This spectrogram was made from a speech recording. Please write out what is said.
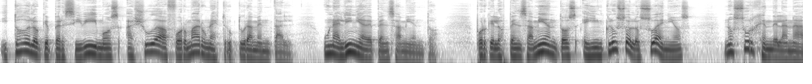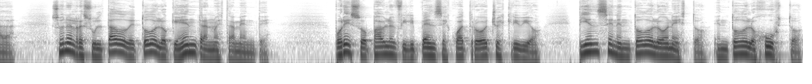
y todo lo que percibimos ayuda a formar una estructura mental, una línea de pensamiento, porque los pensamientos e incluso los sueños no surgen de la nada, son el resultado de todo lo que entra en nuestra mente. Por eso Pablo en Filipenses 4.8 escribió, piensen en todo lo honesto, en todo lo justo,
